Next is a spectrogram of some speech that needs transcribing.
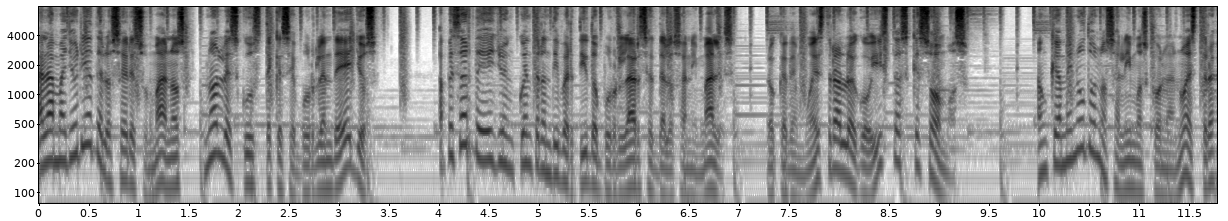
A la mayoría de los seres humanos no les guste que se burlen de ellos, a pesar de ello encuentran divertido burlarse de los animales, lo que demuestra lo egoístas que somos. Aunque a menudo nos salimos con la nuestra,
